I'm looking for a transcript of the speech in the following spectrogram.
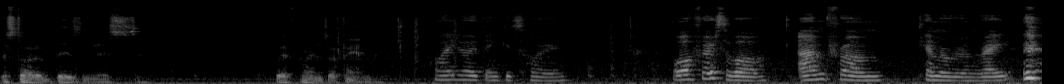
to start a business with friends or family? Why do I think it's hard? Well, first of all, I'm from Cameroon, right?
